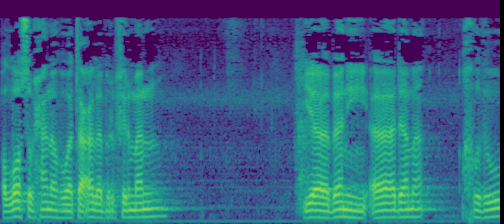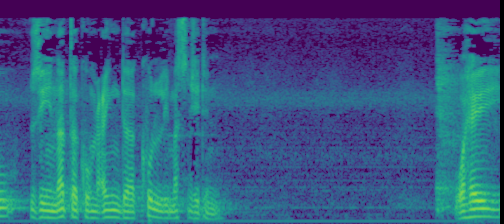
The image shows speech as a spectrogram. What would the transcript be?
Allah subhanahu wa ta'ala berfirman يا بني آدم خذوا زينتكم عند كل مسجد Wahai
